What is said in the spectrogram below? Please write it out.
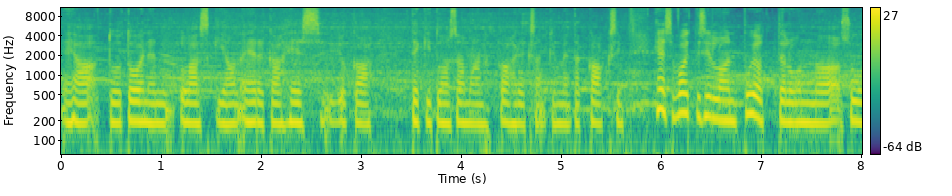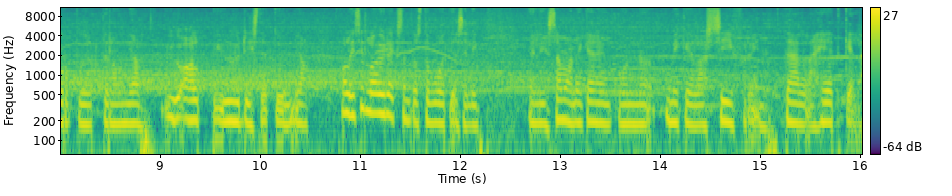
Ja tuo toinen laskija on Erika Hess, joka teki tuon saman 82. Hes voitti silloin pujottelun, suurpujottelun ja Alppi yhdistetyn ja oli silloin 19-vuotias eli, eli samanikäinen kuin Mikela Sifrin tällä hetkellä.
